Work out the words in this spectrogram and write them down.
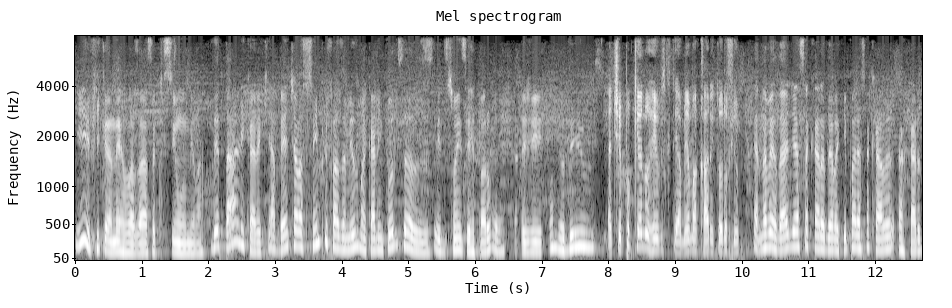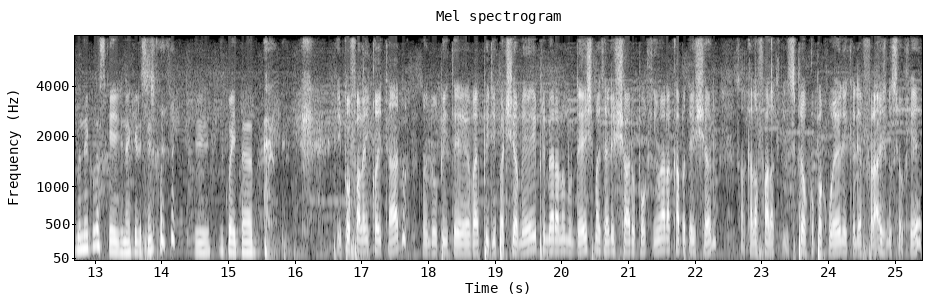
E fica nervosaça com ciúme lá. Detalhe, cara, que a Beth ela sempre faz a mesma cara em todas as edições, você reparou? Cara de, oh meu Deus. É tipo o Keanu Reeves que tem a mesma cara em todo filme. É, na verdade, essa cara dela aqui parece a cara, a cara do Nicolas Cage, né? Que ele sempre faz de, de coitado. E por falar em coitado, quando o Peter vai pedir pra tia May, primeiro ela não deixa, mas aí ele chora um pouquinho, ela acaba deixando. Só que ela fala que se preocupa com ele, que ele é frágil, não sei o quê.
